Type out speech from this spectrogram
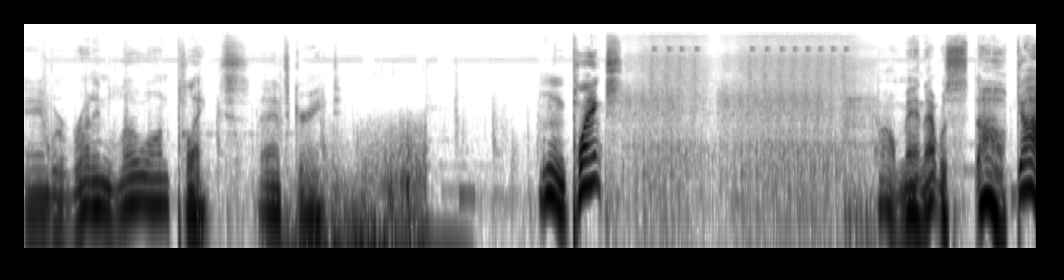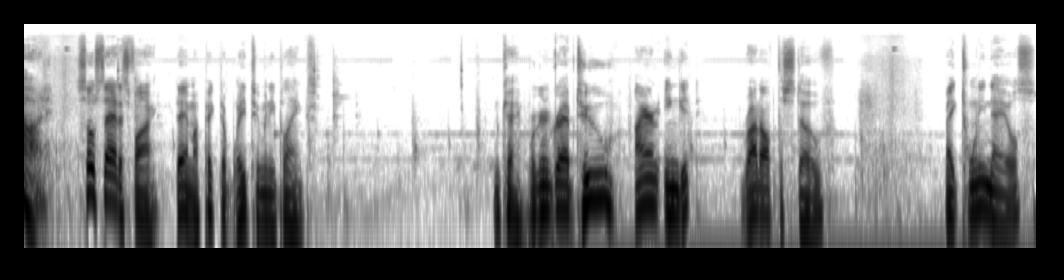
And we're running low on planks. That's great. Mmm, planks. Oh man, that was, oh God. So satisfying. Damn, I picked up way too many planks. Okay, we're gonna grab two iron ingot right off the stove. Make 20 nails,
